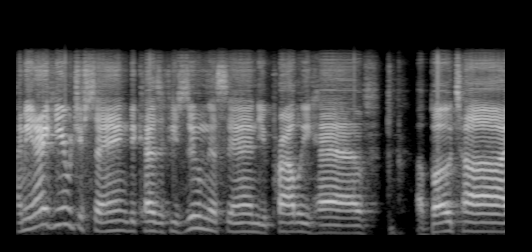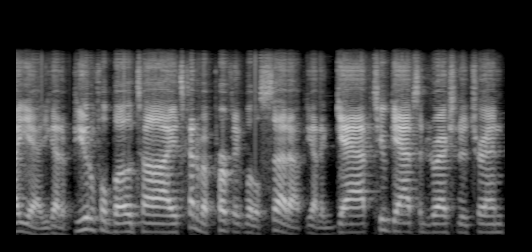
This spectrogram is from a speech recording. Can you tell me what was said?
I mean, I hear what you're saying because if you zoom this in, you probably have a bow tie. Yeah, you got a beautiful bow tie. It's kind of a perfect little setup. You got a gap, two gaps in the direction of the trend.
